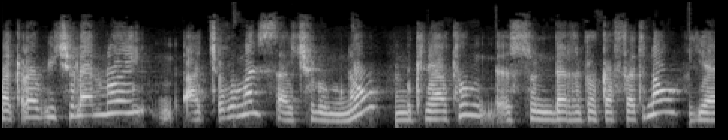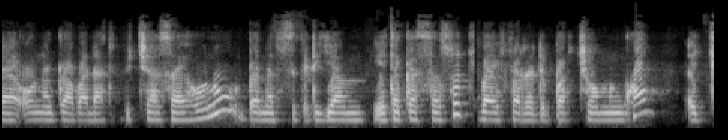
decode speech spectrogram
መቅረብ ይችላሉ ወይ? አጭሩ መልስ አይችሉም ነው። ምክንያቱም እሱን በር ከከፈት ነው የኦነግ አባላት ብቻ ሳይሆኑ በነፍስ ግድያም የተከሰሱት ባይፈረድባቸውም እንኳን እጩ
